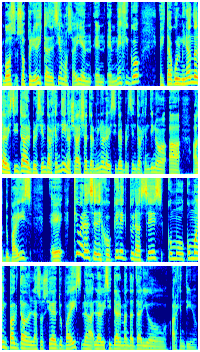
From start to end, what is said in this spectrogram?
vos sos periodista, decíamos ahí en, en, México está culminando la visita del presidente argentino, ya, ya terminó la visita del presidente argentino a, tu país. Eh, ¿Qué balance dejó? ¿Qué lectura haces? ¿Cómo, ¿Cómo ha impactado en la sociedad de tu país la, visita del mandatario argentino?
